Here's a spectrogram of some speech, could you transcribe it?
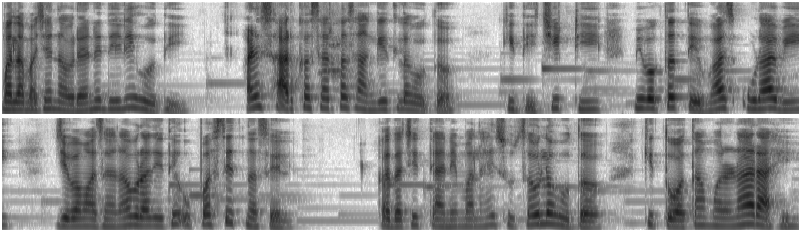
मला माझ्या नवऱ्याने दिली होती. आणि सारखं सारखं सांगितलं होतं की ती चिठ्ठी मी फक्त तेव्हाच उडावी जेव्हा माझा नवरा तिथे उपस्थित नसेल. कदाचित त्याने मला हे सुचवलं होतं की तो आता मरणार आहे.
